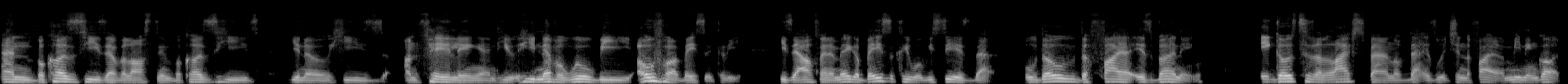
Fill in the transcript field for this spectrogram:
And because he's everlasting, because he's, you know he's unfailing and he he never will be over basically he's alpha and omega basically what we see is that although the fire is burning it goes to the lifespan of that is which in the fire meaning god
